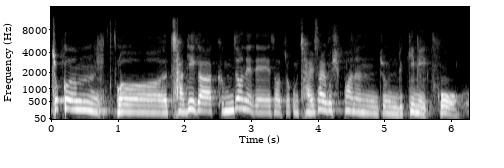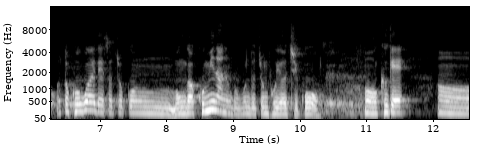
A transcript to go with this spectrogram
조금 어, 자기가 금전에 대해서 조금 잘 살고 싶어하는 좀 느낌이 있고 또 그거에 대해서 조금 뭔가 고민하는 부분도 좀 보여지고. 어 그게 어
